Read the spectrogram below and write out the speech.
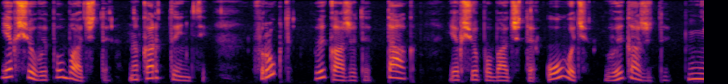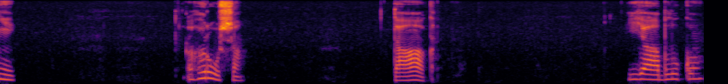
Якщо ви побачите на картинці фрукт, ви кажете так. Якщо побачите овоч, ви кажете ні. Груша. Так. Яблуко.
